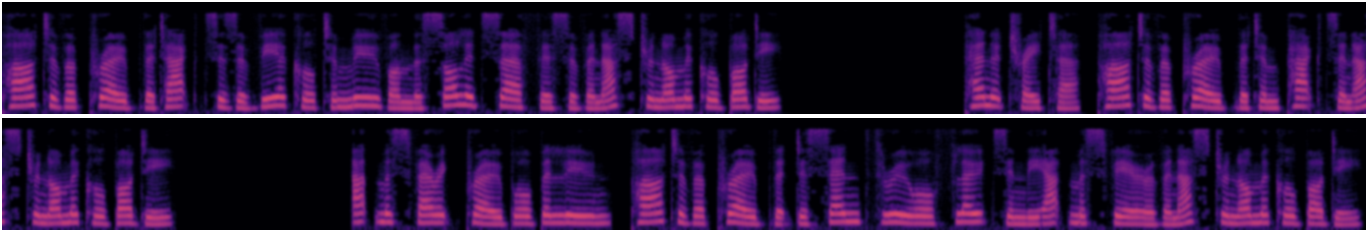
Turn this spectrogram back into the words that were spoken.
part of a probe that acts as a vehicle to move on the solid surface of an astronomical body. Penetrator, part of a probe that impacts an astronomical body. Atmospheric probe or balloon, part of a probe that descend through or floats in the atmosphere of an astronomical body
